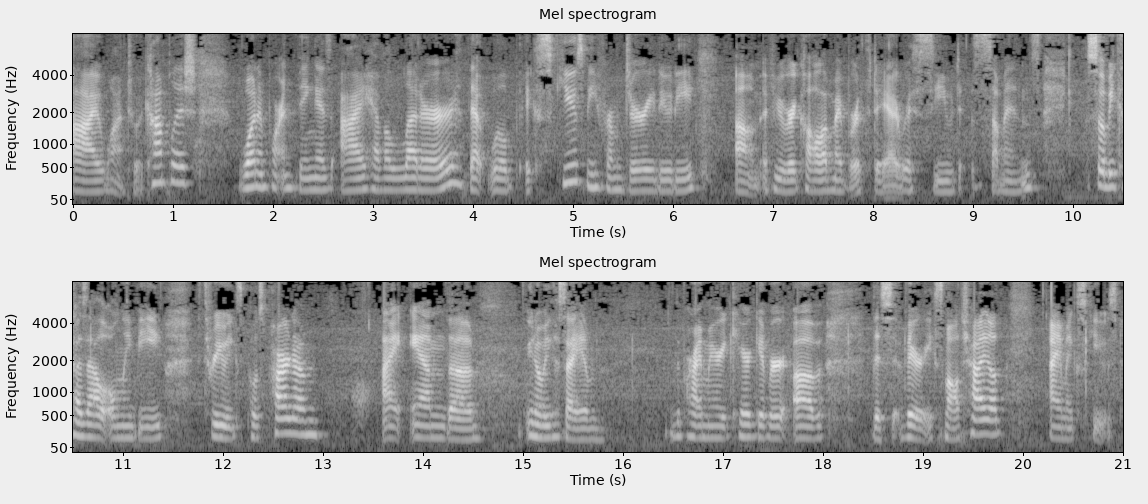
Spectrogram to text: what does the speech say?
I want to accomplish. One important thing is I have a letter that will excuse me from jury duty. Um, if you recall, on my birthday, I received summons. So because I'll only be three weeks postpartum, I am the, you know, because I am the primary caregiver of this very small child, I am excused.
